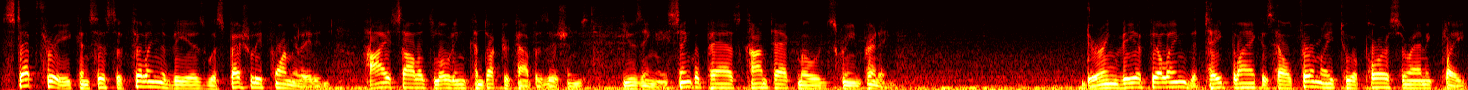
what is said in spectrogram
Step three consists of filling the vias with specially formulated high solids loading conductor compositions using a single pass contact mode screen printing. During via filling, the tape blank is held firmly to a porous ceramic plate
